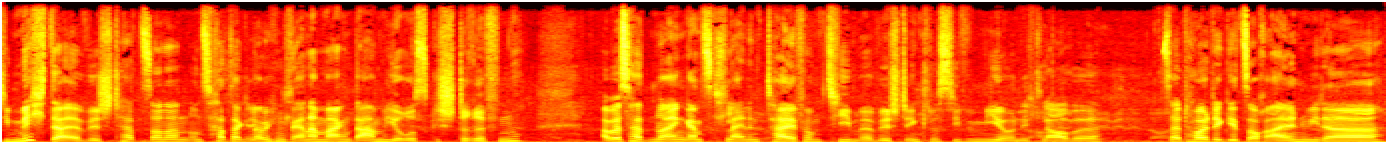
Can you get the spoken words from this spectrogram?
die mich da erwischt hat, sondern uns hat da, glaube ich, ein kleiner Magen-Darm-Virus gestriffen. Aber es hat nur einen ganz kleinen Teil vom Team erwischt, inklusive mir. Und ich glaube, seit heute geht es auch allen wieder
